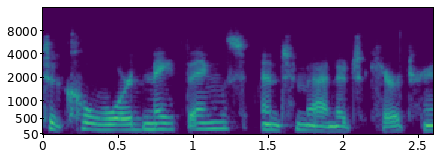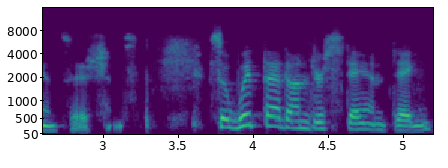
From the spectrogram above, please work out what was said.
to coordinate things and to manage care transitions. So, with that understanding,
